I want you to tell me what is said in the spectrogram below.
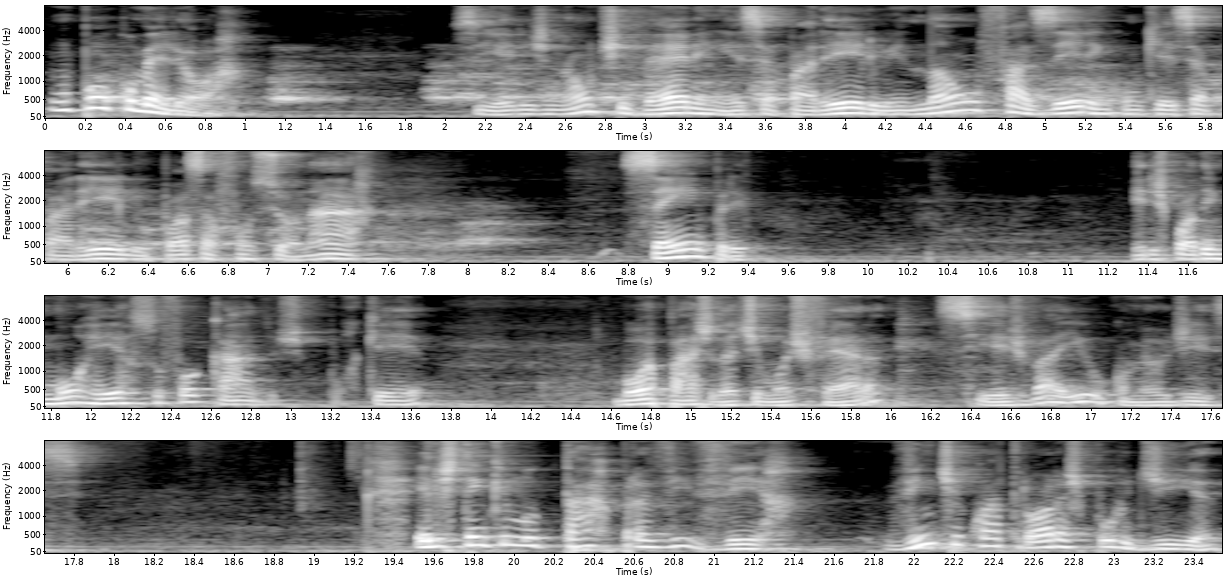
um pouco melhor. Se eles não tiverem esse aparelho e não fazerem com que esse aparelho possa funcionar sempre, eles podem morrer sufocados, porque boa parte da atmosfera se esvaiu, como eu disse. Eles têm que lutar para viver 24 horas por dia.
